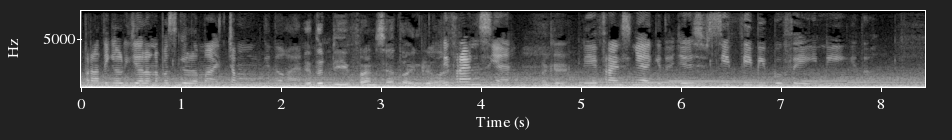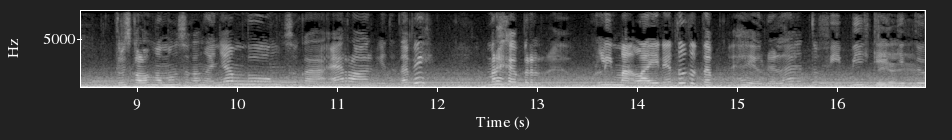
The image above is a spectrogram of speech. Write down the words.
pernah tinggal di jalan apa segala macem gitu kan. Itu di Friends-nya atau in real di life? Friends-nya Oke. di Friends-nya gitu. Jadi si Phoebe Buffet ini gitu. Terus kalau ngomong suka nggak nyambung suka error gitu. Tapi mereka berlima lainnya tuh tetap eh ya udahlah tuh Phoebe kayak Iya, iya. gitu.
